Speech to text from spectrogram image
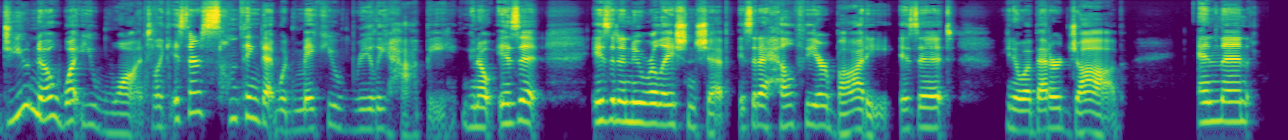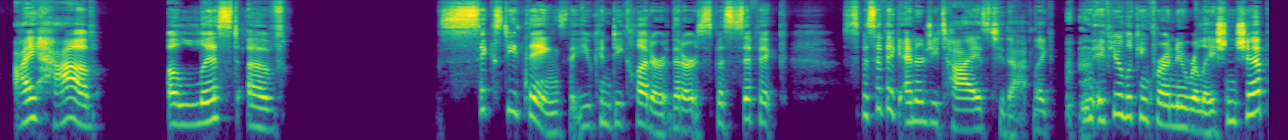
do you know what you want like is there something that would make you really happy you know is it is it a new relationship is it a healthier body is it you know a better job and then i have a list of 60 things that you can declutter that are specific specific energy ties to that. Like if you're looking for a new relationship,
